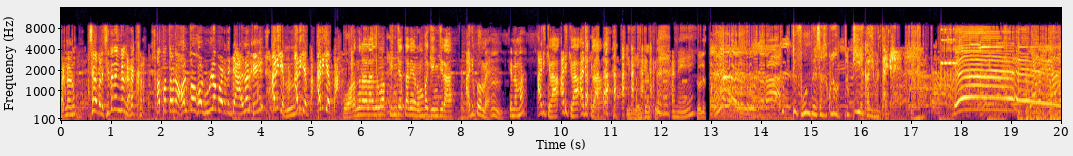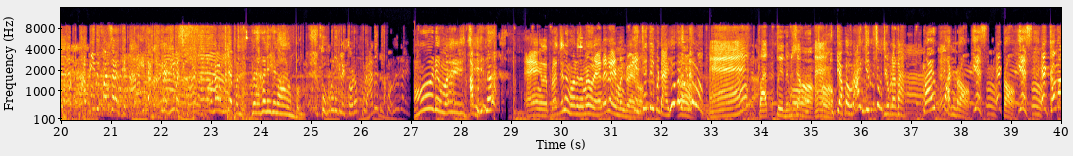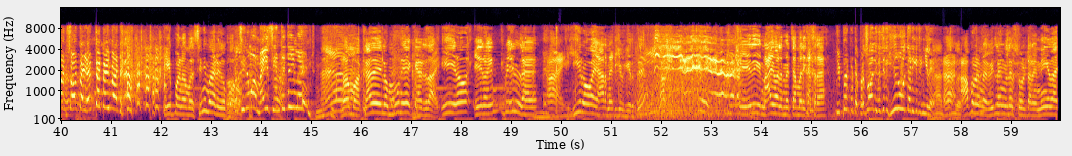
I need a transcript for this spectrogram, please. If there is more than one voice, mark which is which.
Speaker 1: பண்ணணும். சில பல சிதறங்கள் நடக்கணும். அப்பத்தான ஆல்கோஹால் உள்ள போடுறதுக்கு அழகு. அடிக்கப்பா அடிக்கப்பா அடிக்கப்பா
Speaker 2: பிறந்த நாள் அதுமா பிஞ்ச தலைய ரொம்ப கெஞ்சிரான் அடிப்போமே.
Speaker 1: என்னம்மா?
Speaker 2: அடிக்கலாம் அடிக்கலாம் அடிக்கலாம்.
Speaker 3: இது எங்களுக்கு.
Speaker 1: அண்ணே. குட்டி போன் பேசுறதுக்குள்ள ஒரு புட்டியே காலி பண்ணிட்டாங்களே. அப்படி இது பெருசா இருக்கு. இந்த இதை நீ வச்சுக்கோ. ரகளைகள் ஆரம்பம். பொம்பளைகளை தொடக்கூடாது. பொருள்களை
Speaker 2: மூடு. மாறிடுச்சு
Speaker 1: அப்படின்னா
Speaker 2: எங்களுக்கு பிரச்சனை பண்ணுறதுமே ஒரு என்டர்டைன்மெண்ட் வேணும்.
Speaker 1: என்டர்டைன்மெண்ட் எவ்வளவு நேரம்?
Speaker 3: ஆ, பத்து நிமிஷம். ஆ.
Speaker 1: ஓகே அப்ப ஒரு அஞ்சு நிமிஷம் வச்சுக்கோடாதா
Speaker 2: ட்ரை பண்றோம்.
Speaker 1: Yes yes come on shot the entertainment
Speaker 2: இப்ப நம்ம சினிமா எடுக்க போறோம்.
Speaker 1: சினிமா நைஸ் என்டர்டைன்மெண்ட்
Speaker 2: நம்ம கதையில மூணே கேரக்டர் தான். ஹீரோ ஹீரோயின் வில்ல ஹீரோவா யார் நடிக்க வைக்கிறது? வாழை மெச்சா மாதிரி கத்துற?
Speaker 1: இப்பேற்பட்ட பர்சனாலிட்டி வச்சுட்டு ஹீரோ அடிக்கிறீங்களே.
Speaker 2: அப்புறம் என்ன வில்லங்களே சொல்லிட்டாரு. நீங்க தான்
